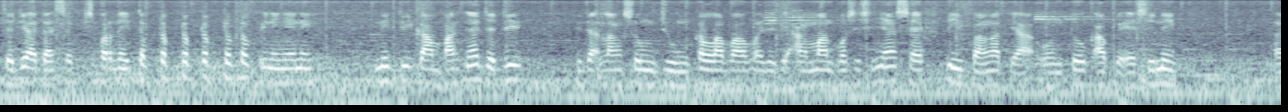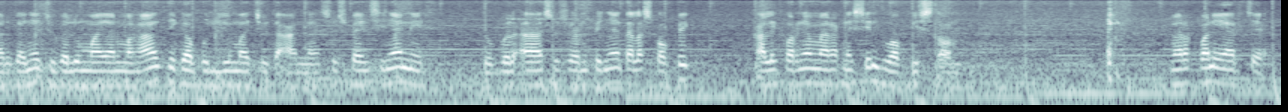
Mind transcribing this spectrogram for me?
Jadi ada seperti tep tep tep tep tep, tep ininya ini. Ini di kampasnya jadi tidak langsung jungkel apa-apa jadi aman. Posisinya safety banget ya untuk ABS ini. Harganya juga lumayan mahal 35 jutaan. Nah suspensinya nih double uh, suspensinya teleskopik California merek Nissin 2 piston. Merek apa nih RC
